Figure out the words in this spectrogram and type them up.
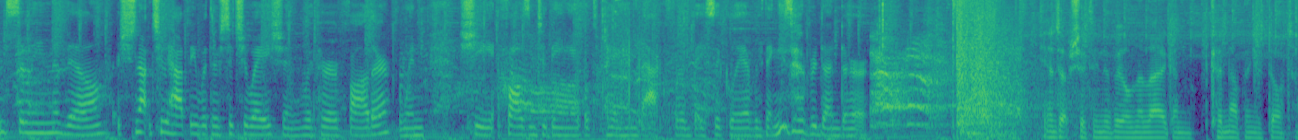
I'm Celine Naville. She's not too happy with her situation with her father when she falls into being able to pay him back for basically everything he's ever done to her. He ends up shooting Naville in the leg and kidnapping his daughter.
